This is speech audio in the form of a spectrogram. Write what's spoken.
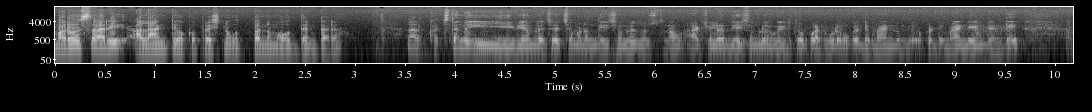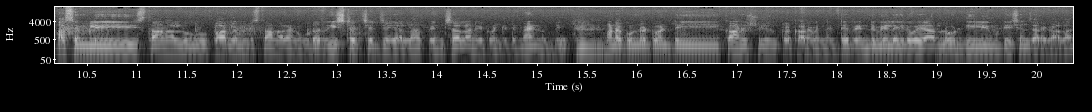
మరోసారి అలాంటి ఒక ప్రశ్న ఉత్పన్నం అవుద్దంటారా ఖచ్చితంగా ఈ ఈవీఎంల చర్చ మనం దేశంలో చూస్తున్నాం. యాక్చువల్గా దేశంలో వీటితో పాటు కూడా ఒక డిమాండ్ ఉంది. ఒక డిమాండ్ ఏంటంటే అసెంబ్లీ స్థానాలు పార్లమెంట్ స్థానాలను కూడా రీస్ట్రక్చర్ చేయాలా పెంచాలనేటువంటి డిమాండ్ ఉంది. మనకున్నటువంటి కాన్స్టిట్యూషన్ ప్రకారం ఏంటంటే రెండు వేల ఇరవై ఆరులో డీలిమిటేషన్ జరగాల.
